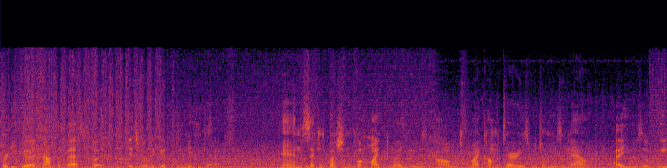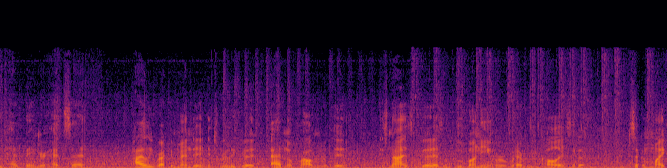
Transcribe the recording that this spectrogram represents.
pretty good. Not the best, but it's really good for an easy cap. And second question, what mic do I use? Um, for my commentaries, which I'm using now, I use a Wii Headbanger headset. Highly recommend it. It's really good. I had no problem with it. It's not as good as a Blue Bunny or whatever you call it. It's like a, it's like a mic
